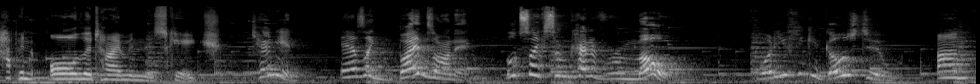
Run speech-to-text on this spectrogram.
happen all the time in this cage. Canyon, it has like buttons on it. Looks like some kind of remote. What do you think it goes to? Um,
